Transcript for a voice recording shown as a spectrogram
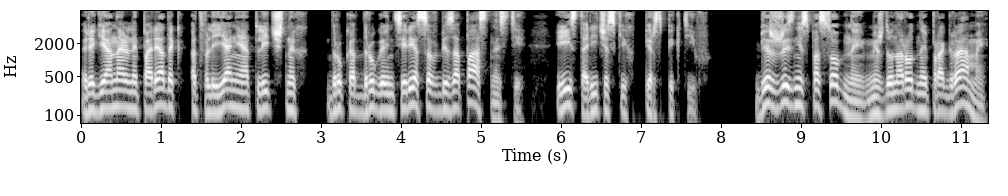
региональный порядок от влияния отличных друг от друга интересов безопасности и исторических перспектив. Без жизнеспособной международной программы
